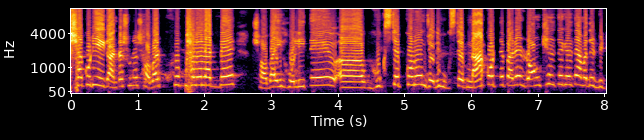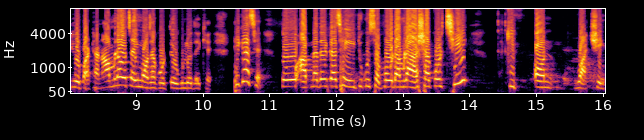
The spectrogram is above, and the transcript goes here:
আশা করি এই গানটা শুনে সবার খুব ভালো লাগবে। সবাই হোলিতে হুক স্টেপ করুন যদি হুক স্টেপ না করতে পারেন রং খেলতে খেলতে আমাদের ভিডিও পাঠান। আমরাও চাই মজা করতে ওগুলো দেখে ঠিক আছে? তো আপনাদের কাছে এইটুকু সাপোর্ট আমরা আশা করছি। কিপ অন ওয়াচিং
